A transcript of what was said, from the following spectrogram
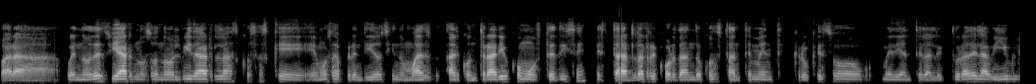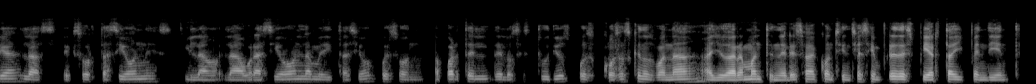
para, pues no desviarnos o no olvidar las cosas que hemos aprendido, sino más al contrario, como usted dice, estarlas recordando constantemente. Creo que eso mediante la lectura de la Biblia, las exhortaciones y la, la oración, la meditación, pues son, aparte de los estudios, pues cosas que nos van a ayudar a mantener esa conciencia siempre despierta y pendiente.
